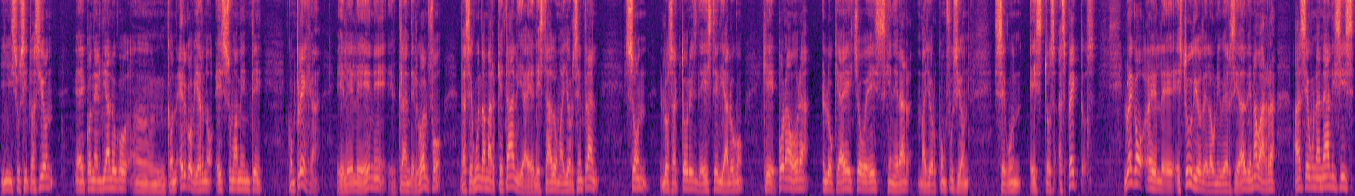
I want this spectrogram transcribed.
y su situación eh, con el diálogo um, con el gobierno es sumamente compleja. El ELN, el Clan del Golfo, la Segunda Marquetalia, el Estado Mayor Central, son los actores de este diálogo que por ahora lo que ha hecho es generar mayor confusión según estos aspectos. Luego, el eh, estudio de la Universidad de Navarra hace un análisis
